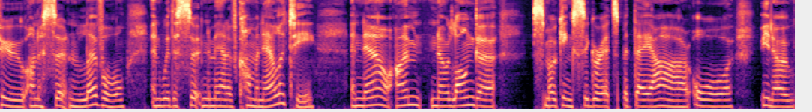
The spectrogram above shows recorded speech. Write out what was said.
to on a certain level and with a certain amount of commonality? And now I'm no longer smoking cigarettes, but they are, or, you know,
